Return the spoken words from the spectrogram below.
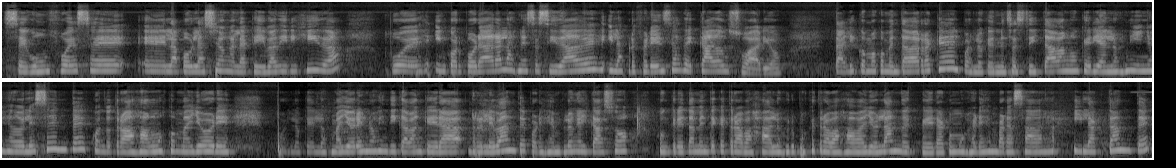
según fuese eh, la población a la que iba dirigida, pues incorporara las necesidades y las preferencias de cada usuario. Tal y como comentaba Raquel, pues lo que necesitaban o querían los niños y adolescentes, cuando trabajábamos con mayores, lo que los mayores nos indicaban que era relevante, por ejemplo, en el caso concretamente que trabajaba, los grupos que trabajaba Yolanda, que era con mujeres embarazadas y lactantes,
